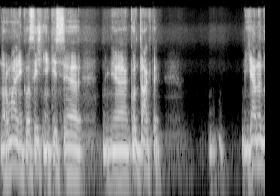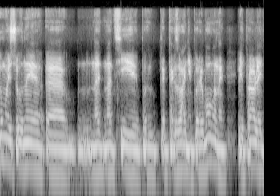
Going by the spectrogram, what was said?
нормальні, класичні якісь контакти. Я не думаю, що вони е, на, на ці так, так звані перемовини відправлять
